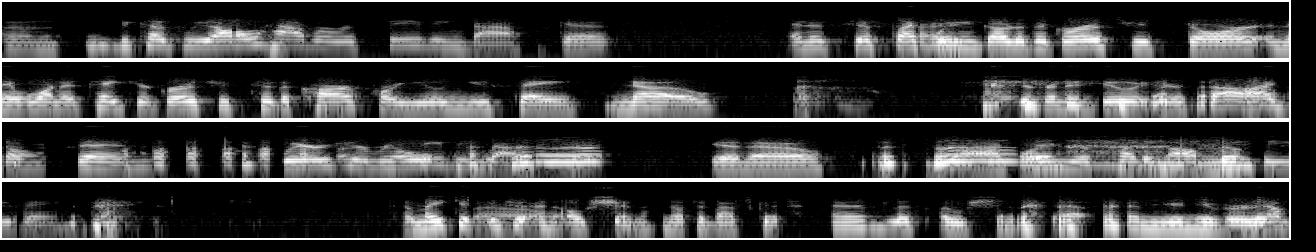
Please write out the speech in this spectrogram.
um, because we all have a receiving basket. And it's just like when you go to the grocery store and they want to take your groceries to the car for you and you say no. You're going to do it yourself. I don't. Then where's your receiving basket? You know, Exactly. then you're cutting off So- receiving. So make it into an ocean, not a basket. Endless ocean Yeah. and universe. Yep.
